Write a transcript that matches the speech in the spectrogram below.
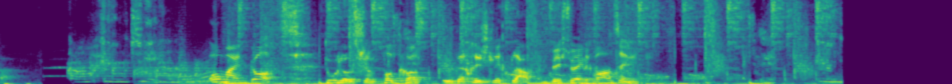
Oh mein Gott, du hörst einen Podcast über den christlichen Glauben. Bist du eigentlich wahnsinnig?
